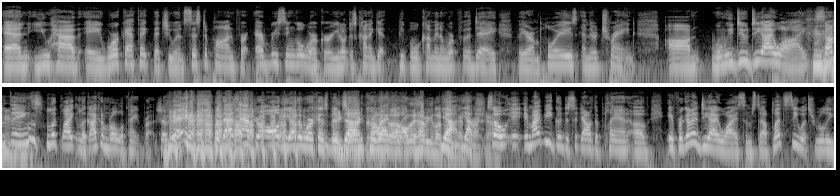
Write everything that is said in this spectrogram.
And you have a work ethic that you insist upon for every single worker. You don't just kind of get people who come in and work for the day. They are employees and they're trained. Um, when we do DIY, some things look like, look, I can roll a paintbrush, okay? but that's after all the other work has been Exactly. done All the- correctly. all the heavy lifting, Yeah, yeah. right, yeah. So it, it might be good to sit down with a plan of if we're going to DIY some stuff, let's see what's really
